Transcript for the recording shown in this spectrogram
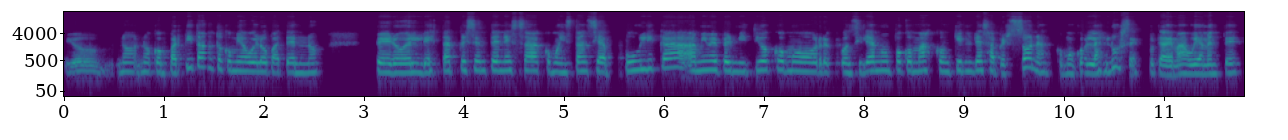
Yo no, no, compartí tanto con mi abuelo paterno, pero el estar presente en esa como instancia pública a mí me permitió como reconciliarme un poco más con quién era esa persona, como con las luces, porque además obviamente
